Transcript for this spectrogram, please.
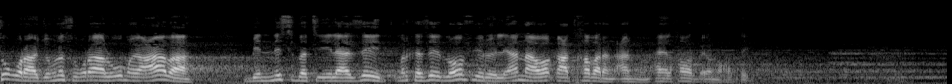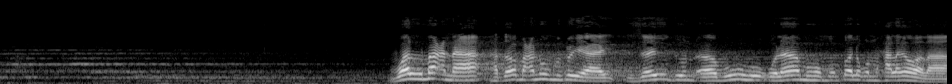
suqraa jumlo suqraa lagu magacaabaa biاnnisbati ilaa zayd marka zayd loo fiiriyo liannaha waqacat khabaran canhu maxaa yaele khabar bay u noqotay wاlmacnaa haddaba macnuhu muxuu yahay zaydun abuuhu qulaamuhu munطaliqun maxaa laga wadaa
